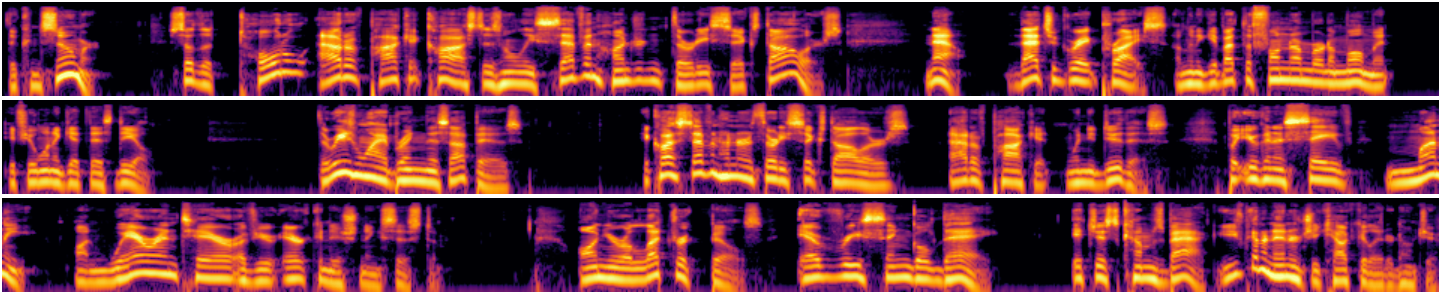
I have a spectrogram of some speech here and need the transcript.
the consumer. So, the total out of pocket cost is only $736. Now, that's a great price. I'm going to give out the phone number in a moment if you want to get this deal. The reason why I bring this up is it costs $736 out of pocket when you do this, but you're going to save money on wear and tear of your air conditioning system, on your electric bills every single day. It just comes back. You've got an energy calculator, don't you?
